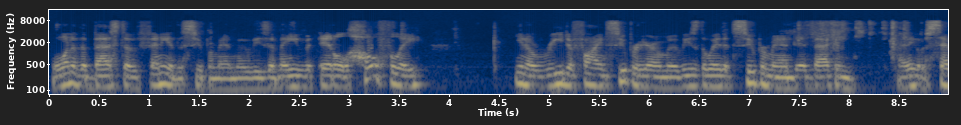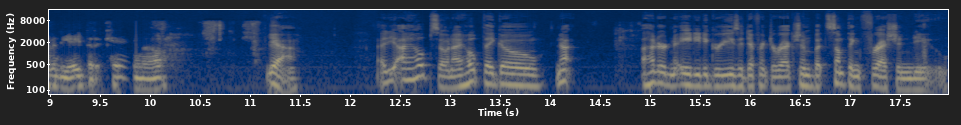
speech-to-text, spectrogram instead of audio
one of the best of any of the Superman movies. It may even, it'll hopefully you know, redefine superhero movies the way that Superman did back in, I think it was 78 that it came out. Yeah. Uh, I, I hope so, and I hope they go not 180 degrees a different direction, but something fresh and new.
